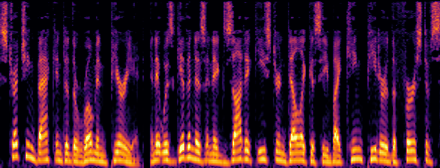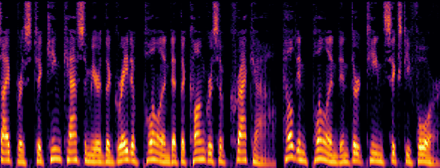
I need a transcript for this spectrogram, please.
stretching back into the Roman period, and it was given as an exotic Eastern delicacy by King Peter I of Cyprus to King Casimir the Great of Poland at the Congress of Krakow, held in Poland in 1364.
